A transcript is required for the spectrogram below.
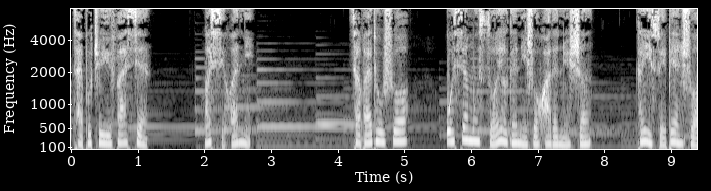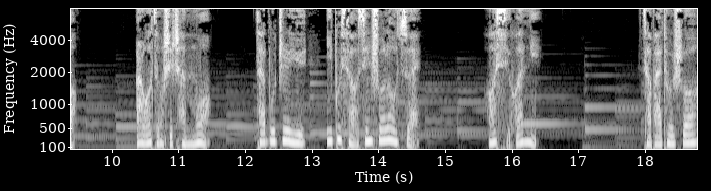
才不至于发现我喜欢你。”小白兔说：“我羡慕所有跟你说话的女生，可以随便说，而我总是沉默，才不至于一不小心说漏嘴。我喜欢你。小白兔说：“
